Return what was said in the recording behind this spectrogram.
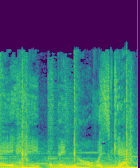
They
